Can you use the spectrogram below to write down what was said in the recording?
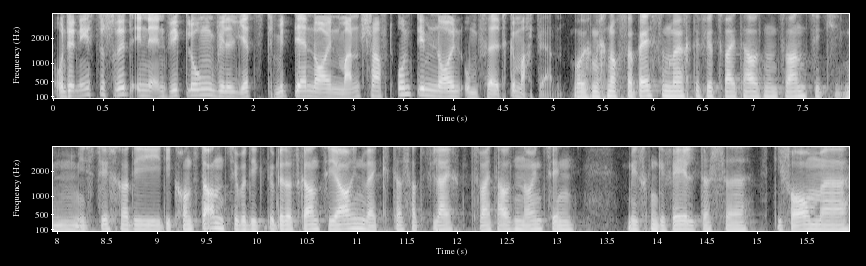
Und der nächste Schritt in der Entwicklung will jetzt mit der neuen Mannschaft und dem neuen Umfeld gemacht werden. Wo ich mich noch verbessern möchte für 2020 mm, ist sicher die, die Konstanz über, die, über das ganze Jahr hinweg. Das hat vielleicht 2019 ein bisschen gefehlt, dass äh, die Form äh,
